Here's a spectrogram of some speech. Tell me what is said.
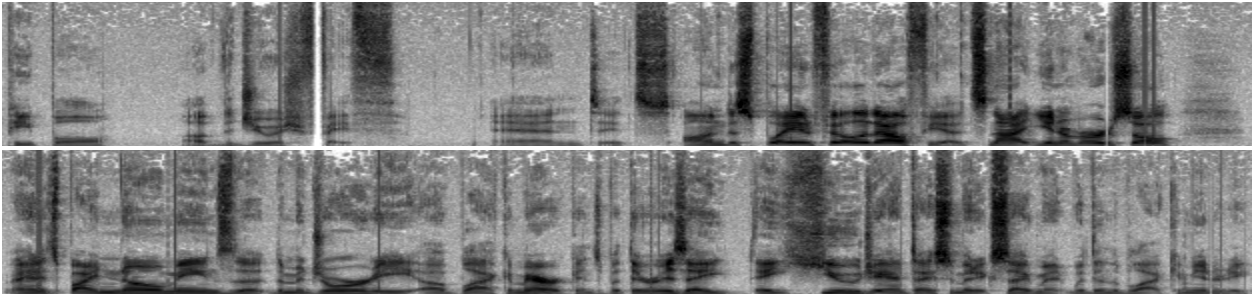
people of the Jewish faith and it's on display in Philadelphia. It's not universal, and it's by no means the, the majority of black Americans, but there is a, a huge anti Semitic segment within the black community.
